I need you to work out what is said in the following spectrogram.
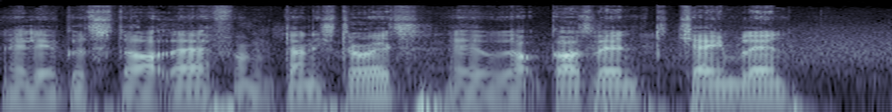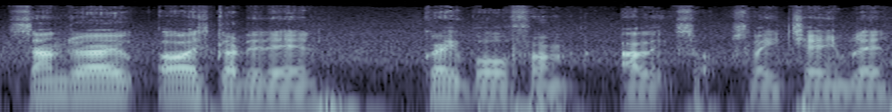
Nearly a good start there from Danny Sturridge. There we got Gosling to Chamberlain. Sandro, oh got it in. Great ball from Alex Oxlade-Chamberlain.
